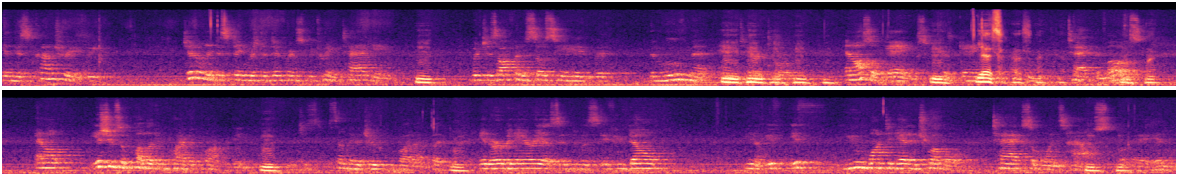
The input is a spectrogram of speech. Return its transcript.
in this country, we generally distinguish the difference between tagging Mm, which is often associated with the movement and mm, mm, territory, mm, and also gangs, mm. because gangs Yes, are yes, who tag the most, and all issues of public and private property, Mm, which is something that you brought up. But mm, in urban areas, it was if you don't, you know, if if you want to get in trouble, tag someone's house, mm. okay, and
